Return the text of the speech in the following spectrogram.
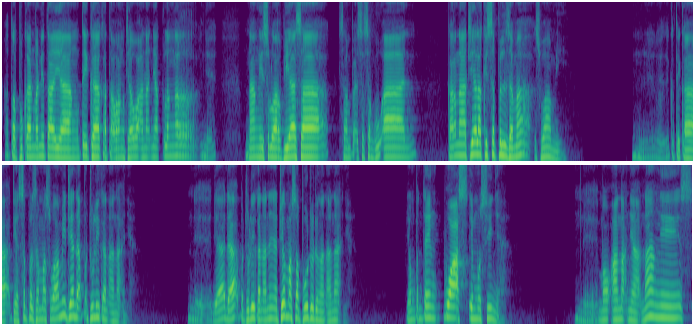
Atau bukan wanita yang tega kata orang Jawa anaknya kelenger. Nangis luar biasa sampai sesengguan. Karena dia lagi sebel sama suami. Ketika dia sebel sama suami, dia tidak pedulikan anaknya. Dia tidak pedulikan anaknya, dia masa bodoh dengan anaknya. Yang penting puas emosinya. Mau anaknya nangis,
